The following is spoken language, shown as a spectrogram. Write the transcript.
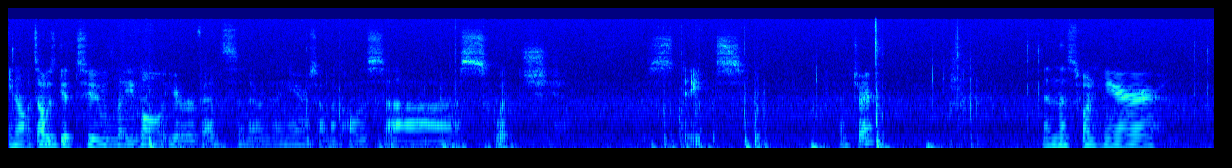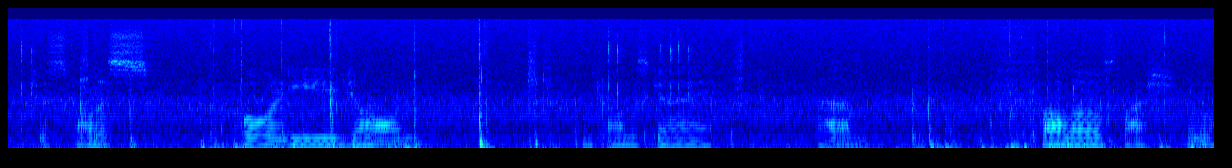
you know, it's always good to label your events and everything here. So I'm going to call this uh, switch state. Enter. And this one here, just call this polygon. Call this guy um, follow slash ooh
